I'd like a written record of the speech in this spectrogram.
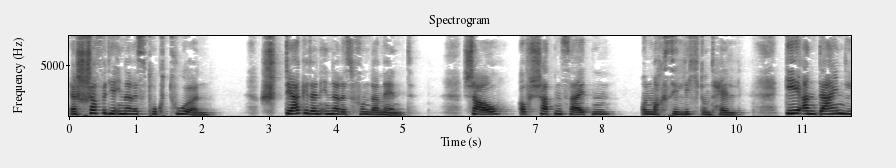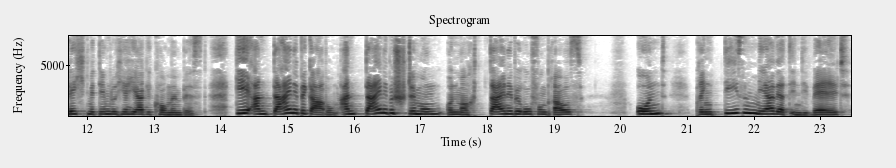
erschaffe dir innere Strukturen, Stärke dein inneres Fundament. Schau auf Schattenseiten und mach sie licht und hell. Geh an dein Licht, mit dem du hierher gekommen bist. Geh an deine Begabung, an deine Bestimmung und mach deine Berufung draus. Und bring diesen Mehrwert in die Welt,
